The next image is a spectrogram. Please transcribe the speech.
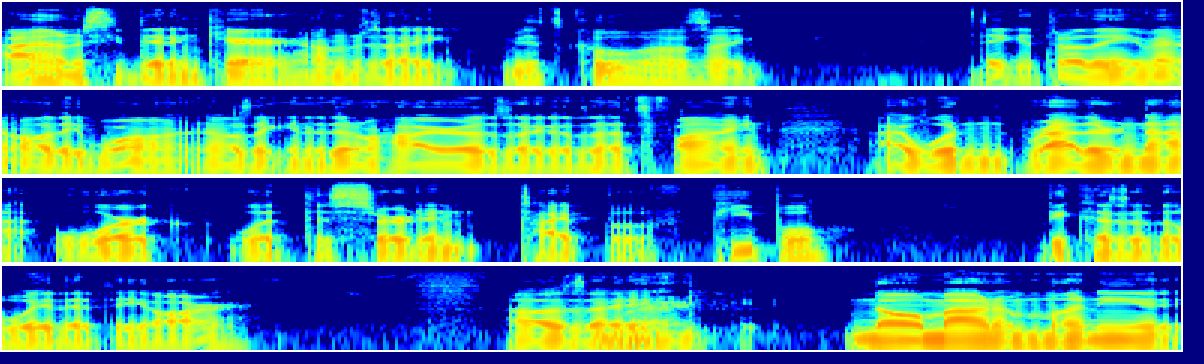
I honestly didn't care. I was like, it's cool. I was like, they could throw the event all they want. And I was like, and if they don't hire us, like oh, that's fine. I wouldn't rather not work with the certain type of people because of the way that they are. I was like, Right. no amount of money.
